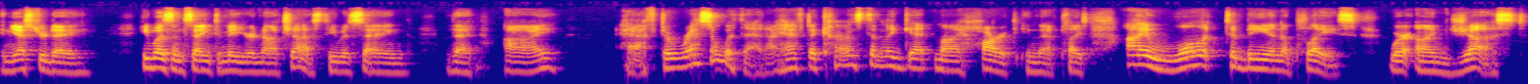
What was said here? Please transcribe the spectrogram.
And yesterday, he wasn't saying to me, You're not just. He was saying that I have to wrestle with that. I have to constantly get my heart in that place. I want to be in a place where I'm just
